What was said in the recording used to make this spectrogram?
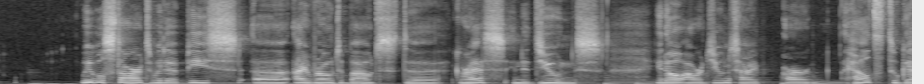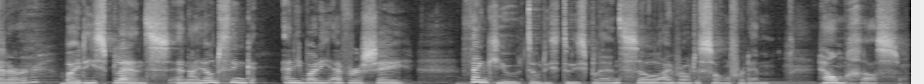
we will start with a piece uh, I wrote about the grass in the dunes. You know, our dunes are, are held together by these plants, and I don't think anybody ever say thank you to these, to these plants, so I wrote a song for them Helmgras.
